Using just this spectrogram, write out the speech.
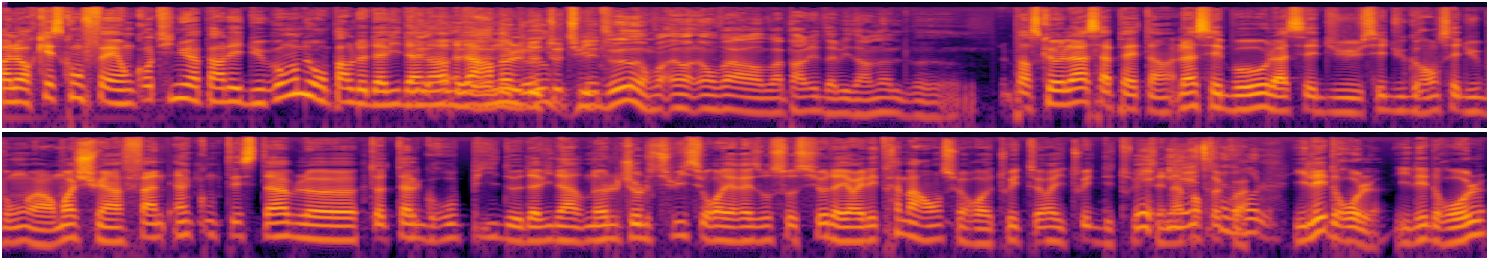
Alors, qu'est-ce qu'on fait? On continue à parler du Bond ou on parle de David Les- les- Arnold les tout de Les suite deux, on va, on va, on va parler de David Arnold. Parce que là, ça pète. hein. Là, c'est beau. Là, c'est du, c'est du grand, c'est du bon. Alors moi, je suis un fan incontestable, euh, total groupie de David Arnold. Je le suis sur les réseaux sociaux. D'ailleurs, il est très marrant sur euh, Twitter. Il tweet des trucs, c'est n'importe quoi. drôle. Il est drôle. Il est drôle.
